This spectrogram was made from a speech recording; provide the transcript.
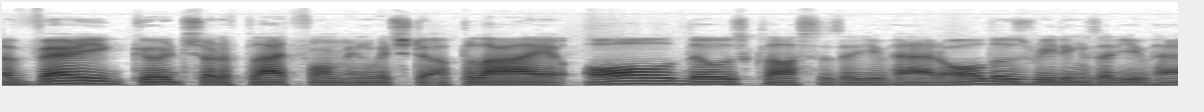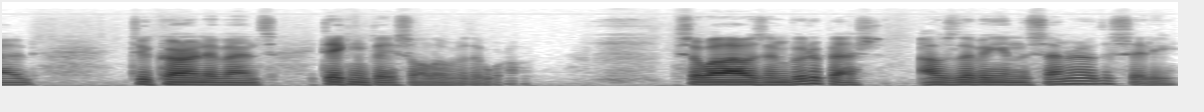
a very good sort of platform in which to apply all those classes that you've had, all those readings that you've had to current events taking place all over the world. So while I was in Budapest, I was living in the center of the city,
